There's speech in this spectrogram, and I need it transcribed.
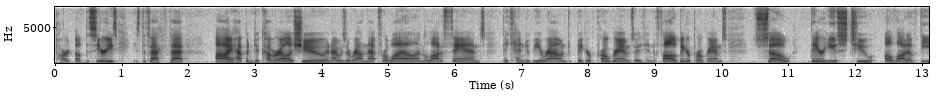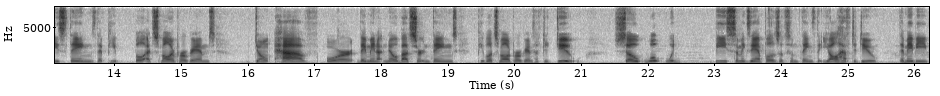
part of the series is the fact that I happen to cover LSU and I was around that for a while, and a lot of fans, they tend to be around bigger programs, they tend to follow bigger programs. So, they're used to a lot of these things that people at smaller programs don't have, or they may not know about certain things people at smaller programs have to do. So, what would be some examples of some things that y'all have to do that maybe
